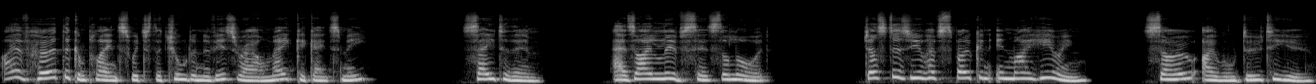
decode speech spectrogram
I have heard the complaints which the children of Israel make against me. Say to them, As I live, says the Lord, just as you have spoken in my hearing, so I will do to you.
